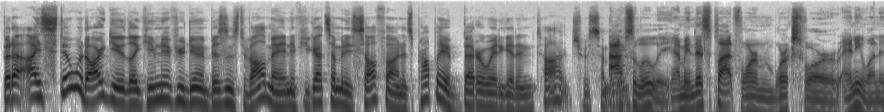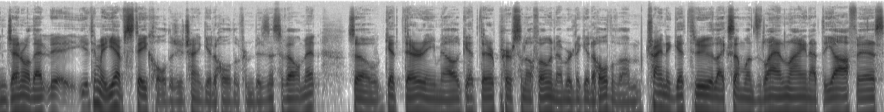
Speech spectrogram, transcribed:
But I still would argue, like, even if you're doing business development, and if you got somebody's cell phone, it's probably a better way to get in touch with somebody. Absolutely. I mean, this platform works for anyone in general. That eh, you think about, you have stakeholders you're trying to get a hold of from business development. So get their email, get their personal phone number to get a hold of them. Trying to get through like someone's landline at the office,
